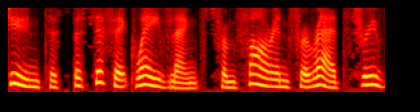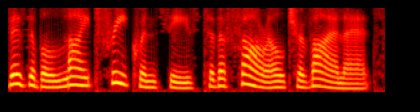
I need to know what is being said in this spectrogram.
tuned to specific wavelengths from far infrared through visible light frequencies to the far ultraviolet.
